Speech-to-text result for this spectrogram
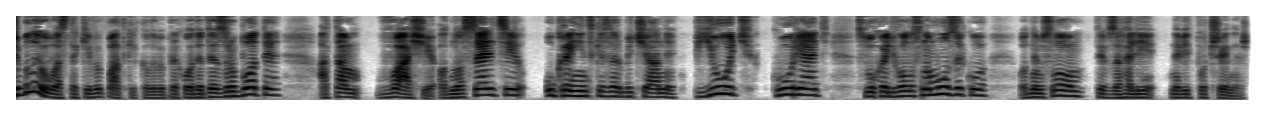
Чи були у вас такі випадки, коли ви приходите з роботи, а там ваші односельці, українські зарбічани, п'ють, курять, слухають голосну музику? Одним словом, ти взагалі не відпочинеш.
